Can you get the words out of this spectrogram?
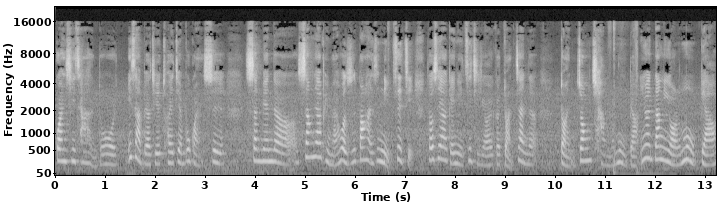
关系差很多。伊莎贝尔其实推荐，不管是身边的商家品牌，或者是包含是你自己，都是要给你自己有一个短暂的。短、中、长的目标，因为当你有了目标，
